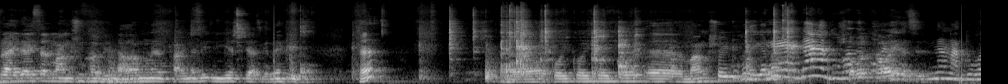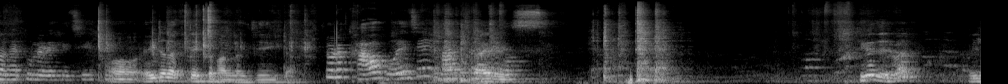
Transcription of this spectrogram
ফ্রাইড রাইস আর মাংস খাবে। তারা মনে হয় ফাইনালি নিয়ে এসছে আজকে নাকি? হ্যাঁ? কই কই কই কই মাংস এইটুখানি কেন? না না সবার খাওয়া গেছে? না না দুভাগে তুলে রেখেছি। ও এইটা দেখতে দেখতে ভালো লাগছে এইটা। ওটা খাওয়া হয়েছে ঠিক আছে এবার এই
